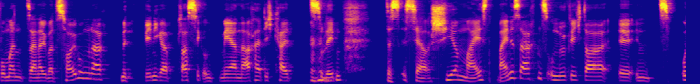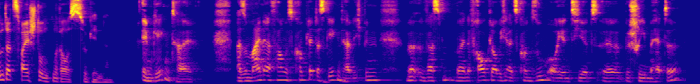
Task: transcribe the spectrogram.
wo man seiner Überzeugung nach mit weniger Plastik und mehr Nachhaltigkeit mhm. zu leben, das ist ja schier meist meines Erachtens unmöglich, da äh, in unter zwei Stunden rauszugehen dann. Im Gegenteil. Also meine Erfahrung ist komplett das Gegenteil. Ich bin, was meine Frau, glaube ich, als konsumorientiert äh, beschrieben hätte,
